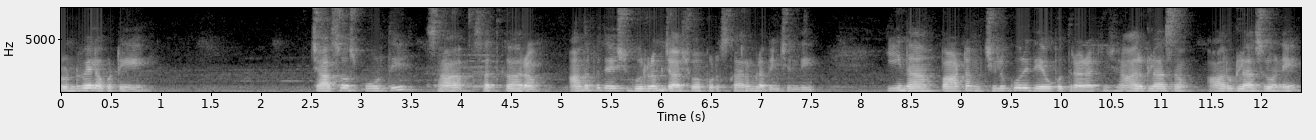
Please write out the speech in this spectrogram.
రెండు వేల ఒకటి చాసో స్ఫూర్తి సా సత్కారం. ఆంధ్రప్రదేశ్ గుర్రం జాషువా పురస్కారం లభించింది. ఈయన పాఠం చిలుకూరి దేవపుత్ర రచించిన ఆరు గ్లాసు ఆరు గ్లాసులోనే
